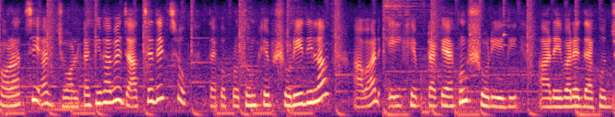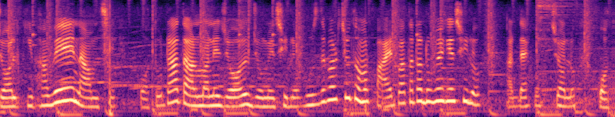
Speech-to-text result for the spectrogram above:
সরাচ্ছি আর জলটা কীভাবে যাচ্ছে দেখছ? দেখো, প্রথম ক্ষেপ সরিয়ে দিলাম, আবার এই ক্ষেপটাকে এখন সরিয়ে দিই। আর এবারে দেখো জল কীভাবে নামছে। কতটা তার মানে জল জমেছিল। বুঝতে পারছ তো? আমার পায়ের পাতাটা ডুবে গেছিল। আর দেখো, চলো, কত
